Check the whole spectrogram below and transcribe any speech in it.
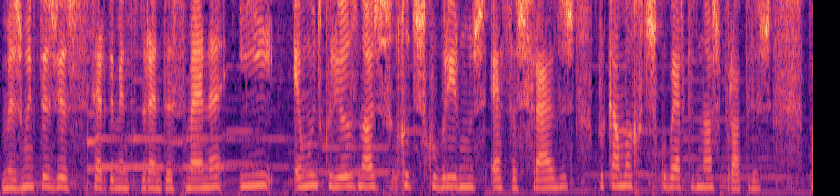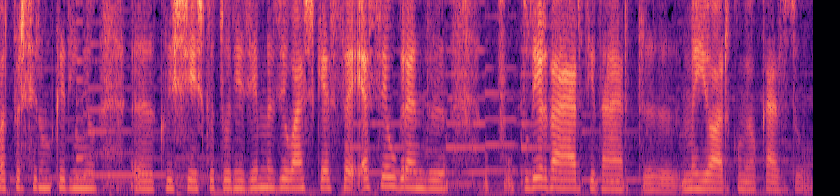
mas muitas vezes, certamente durante a semana, e é muito curioso nós redescobrirmos essas frases, porque há uma redescoberta de nós próprios. Pode parecer um bocadinho uh, clichês que eu estou a dizer, mas eu acho que essa, essa é o grande o poder da arte e da arte maior, como é o caso do,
